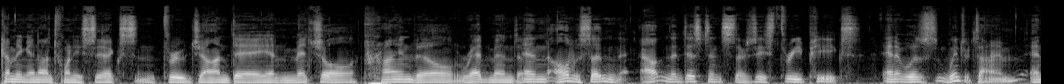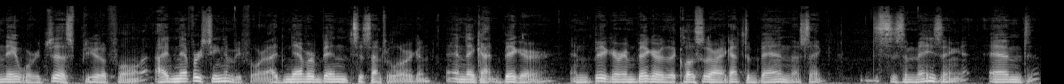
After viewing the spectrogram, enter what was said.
coming in on 26 and through John Day and Mitchell, Prineville, Redmond, and all of a sudden, out in the distance, there's these three peaks. And it was wintertime, and they were just beautiful. I'd never seen them before. I'd never been to Central Oregon. And they got bigger and bigger and bigger the closer I got to Bend. I was like, this is amazing. And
